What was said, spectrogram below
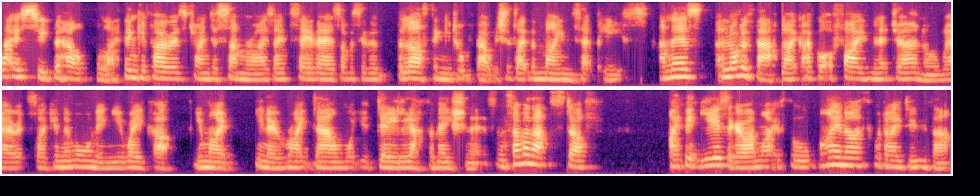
That is super helpful. I think if I was trying to summarize, I'd say there's obviously the, the last thing you talked about, which is like the mindset piece. And there's a lot of that. Like I've got a five minute journal where it's like in the morning you wake up, you might, you know, write down what your daily affirmation is. And some of that stuff, I think years ago, I might have thought, why on earth would I do that?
